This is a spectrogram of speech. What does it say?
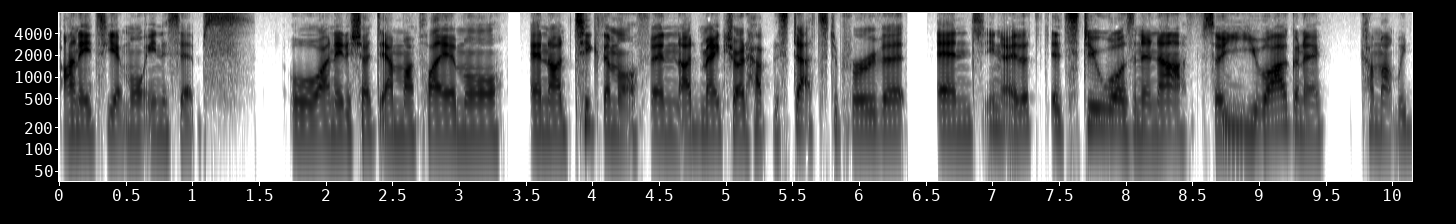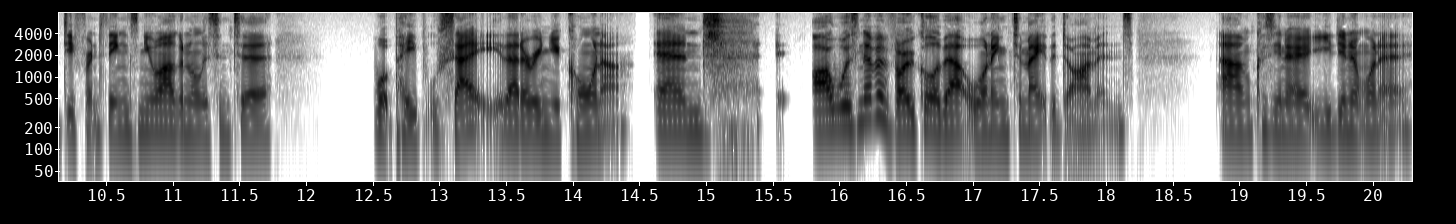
I need to get more intercepts or I need to shut down my player more. And I'd tick them off and I'd make sure I'd have the stats to prove it. And, you know, that it still wasn't enough. So Mm. you are going to come up with different things and you are going to listen to what people say that are in your corner. And I was never vocal about wanting to make the diamonds because, you know, you didn't want to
